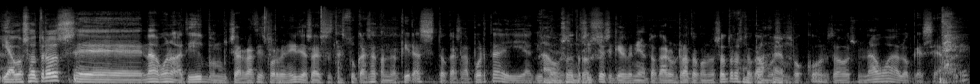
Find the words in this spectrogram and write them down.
Y a vosotros, eh, nada, bueno, a ti pues, muchas gracias por venir. Ya sabes, esta es tu casa cuando quieras, tocas la puerta y aquí A tienes un vosotros. sitio. Si quieres venir a tocar un rato con nosotros, Un tocamos placer. un poco, nos damos un agua, lo que sea, ¿vale?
